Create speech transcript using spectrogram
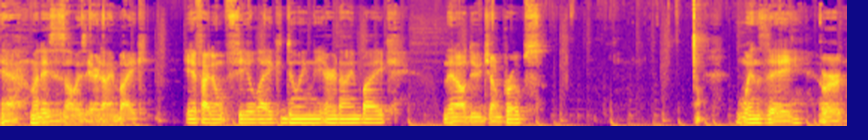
Yeah, Mondays is always Airdyne bike. If I don't feel like doing the Airdyne bike, then I'll do jump ropes. Wednesday, or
